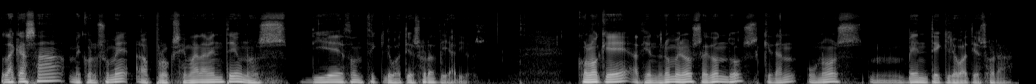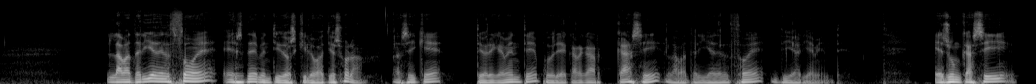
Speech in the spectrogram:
La casa me consume aproximadamente unos 10-11 kWh diarios, con lo que, haciendo números redondos, quedan unos 20 mm, kWh. La batería del Zoe es de 22 kWh, así que teóricamente podría cargar casi la batería del Zoe diariamente. Es un casi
